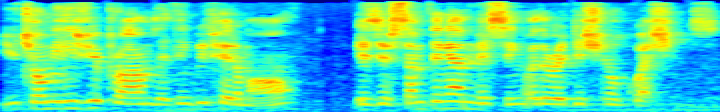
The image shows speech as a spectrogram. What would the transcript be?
you told me these are your problems. I think we've hit them all. Is there something I'm missing, or are there additional questions?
